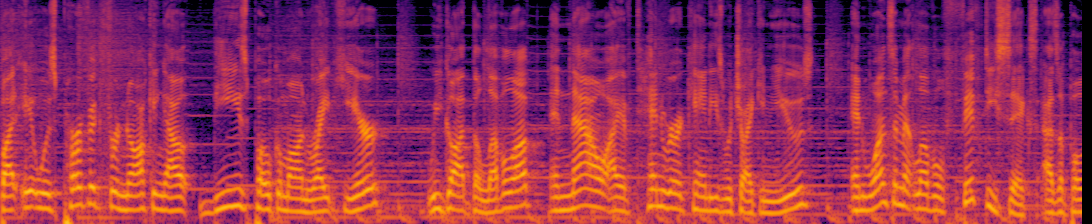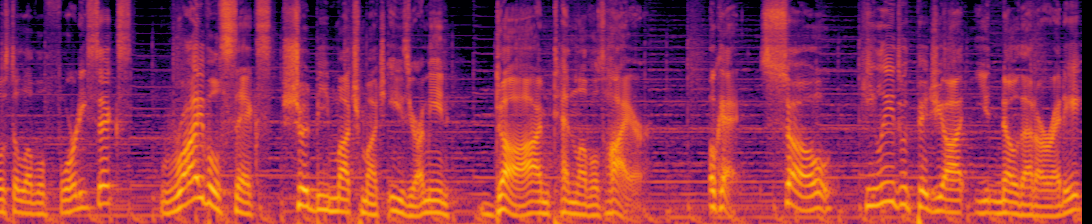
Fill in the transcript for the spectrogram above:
but it was perfect for knocking out these Pokemon right here. We got the level up, and now I have 10 rare candies which I can use. And once I'm at level 56 as opposed to level 46, Rival 6 should be much, much easier. I mean, duh, I'm 10 levels higher. Okay, so he leads with Pidgeot, you know that already.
